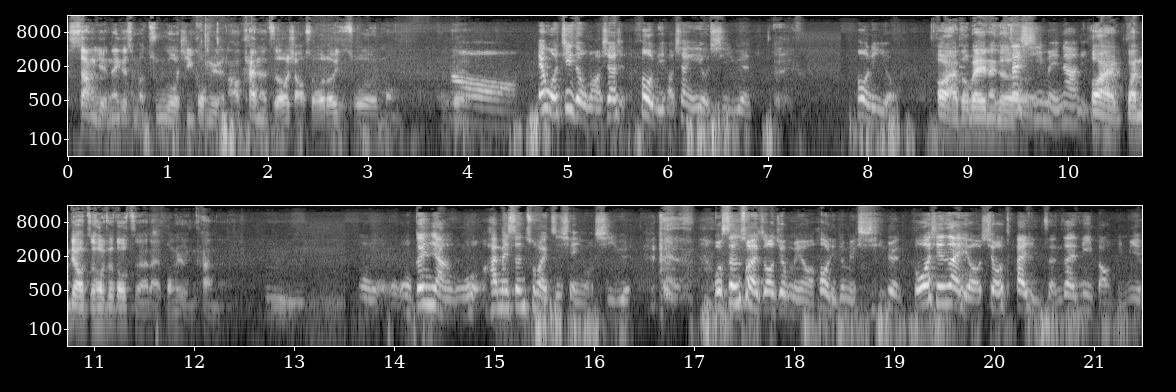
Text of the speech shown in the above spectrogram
上演那个什么侏罗纪公园，然后看了之后，小时候都一直做噩梦。哦，哎，我记得我好像后里好像也有戏院。对，后里有。后来都被那个在西美那里。后来关掉之后，就都只能来丰原看了。嗯我跟你讲，我还没生出来之前有戏院，我生出来之后就没有，后里就没戏院。不过现在有秀泰影城在力宝里面，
